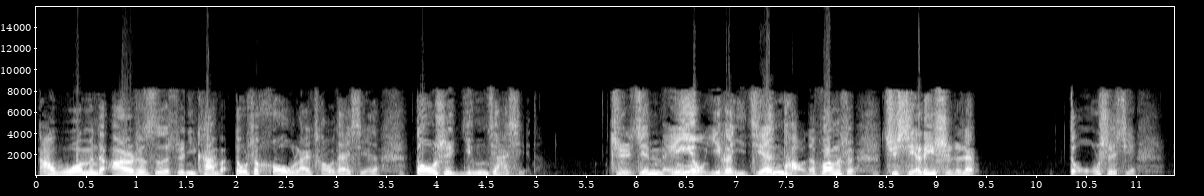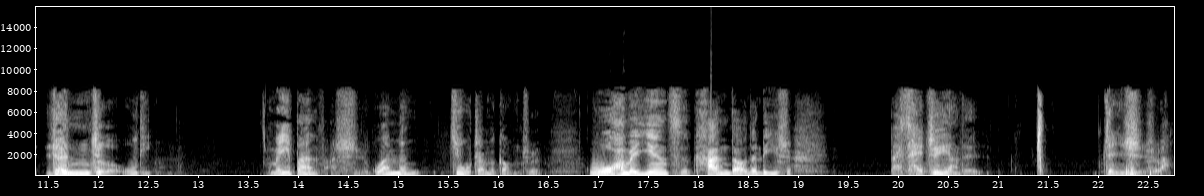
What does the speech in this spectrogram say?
啊，我们的二十四史，你看吧，都是后来朝代写的，都是赢家写的，至今没有一个以检讨的方式去写历史的人，都是写仁者无敌。没办法，史官们就这么耿直，我们因此看到的历史，才这样的真实，是吧？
